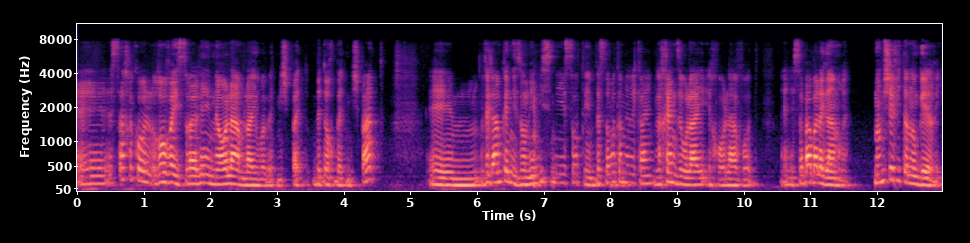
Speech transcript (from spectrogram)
אה, סך הכל רוב הישראלים מעולם לא היו בבית משפט, בתוך בית משפט, אה, וגם כן ניזונים מסרטים וסדרות אמריקאים, לכן זה אולי יכול לעבוד. אה, סבבה לגמרי. ממשיך איתנו גרי.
